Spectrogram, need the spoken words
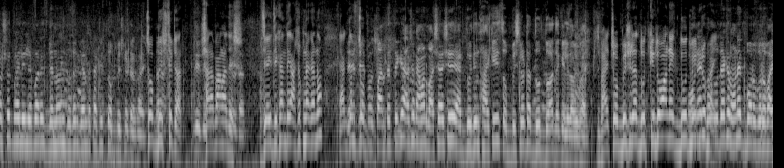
দর্শক ভাই নিলে পারে যেন দুধের গ্যান্ডা থাকে চব্বিশ লিটার ভাই। চব্বিশ লিটার? জি, জি, সারা বাংলাদেশ। যেই যেখান থেকে আসুক না কেন একদম প্রান্তের থেকে আসুক আমার বাসায় আসি এক দুই দিন থাকি চব্বিশ লিটার দুধ দোয়া দেখে যাবে ভাই। ভাই চব্বিশ লিটার দুধ কিন্তু অনেক দুধ মিন্টু ভাই। দেখেন অনেক বড় বড় ভাই।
